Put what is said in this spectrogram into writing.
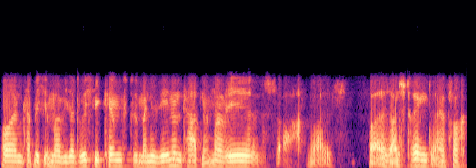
und habe mich immer wieder durchgekämpft. Und meine Sehnen taten immer weh. Ach, war, alles, war alles anstrengend einfach.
